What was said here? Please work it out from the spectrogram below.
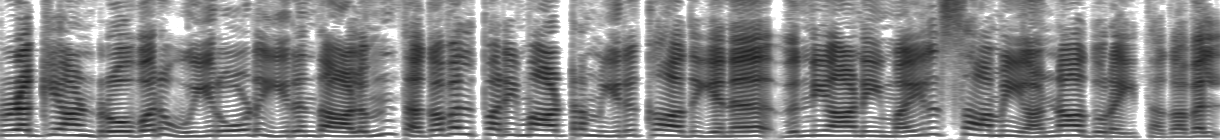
பிரக்யான் ரோவர் உயிரோடு இருந்தாலும் தகவல் பரிமாற்றம் இருக்காது என விஞ்ஞானி மயில்சாமி அண்ணாதுரை தகவல்.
